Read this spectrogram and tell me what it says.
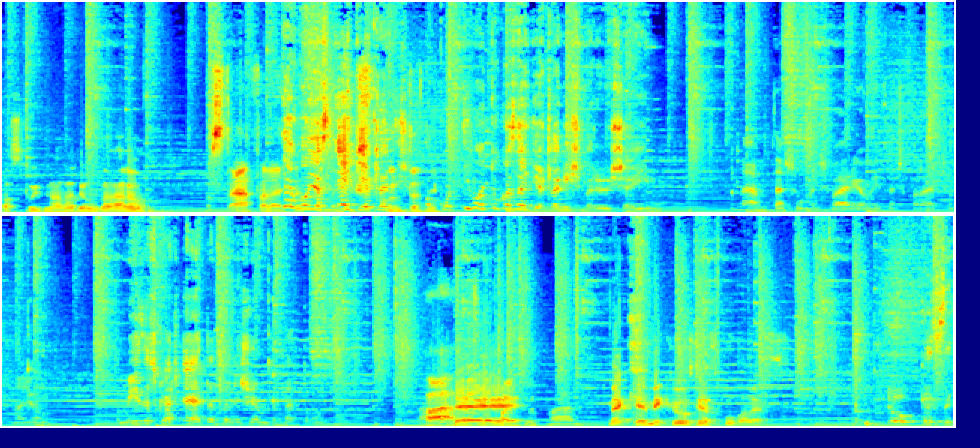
azt úgy már nagyon várom. Azt De elfelejtettem. vagy az egyetlen is, mondani. akkor ti vagytok az egyetlen ismerőseim. Nem, tesóm is várja a mézes kalácsot nagyon. A mézes kalács eltetlen és olyan, mint a beton. Hát, De- már. Meg kell mikrózni, az puha lesz. Jó, köszi.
